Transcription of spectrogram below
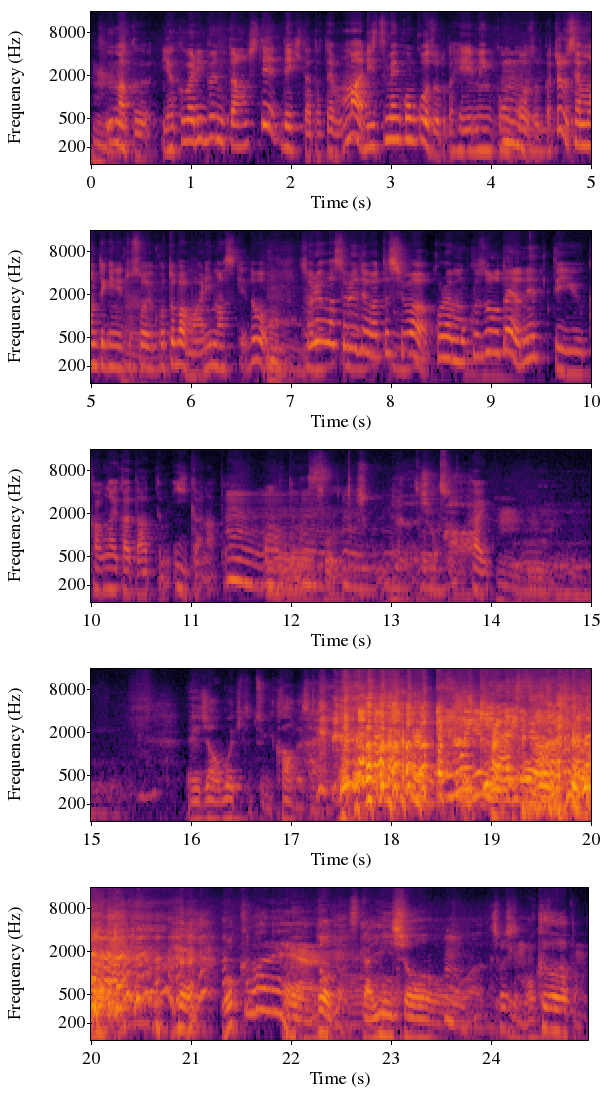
うまく役割分担をしてできた例えばまあ立面根構造とか平面根構造とか、ちょっと専門的に言うとそういう言葉もありますけど、うん。それはそれで私はこれは木造だよねっていう考え方あってもいいかなと。思思ってます。そう確かにね。うん。そうか。はい、うん。えーじゃあ思い切って次川辺さん。思い切り僕はねどうなんですか？印象は。正直木造だと思ってます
